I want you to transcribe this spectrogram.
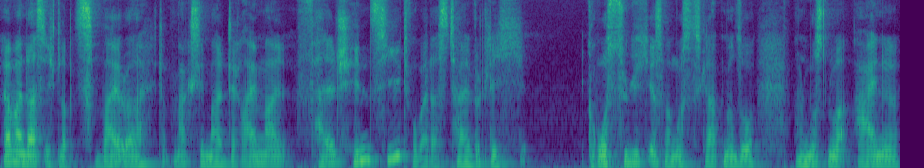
Wenn man das, ich glaube, zwei oder ich glaube maximal dreimal falsch hinzieht, wobei das Teil wirklich großzügig ist. Man muss das gerade mal so, man muss nur eine,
